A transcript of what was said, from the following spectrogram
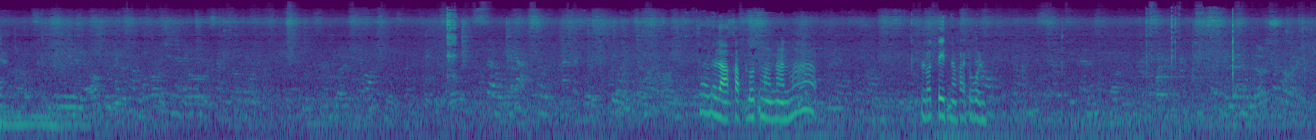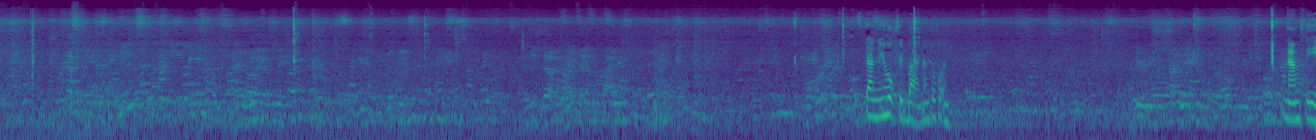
เวลาขับรถมานานมาก รถติดนะคะทุกคนานนี้หกสิบบาทนะทุกคน น้ำฟรี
